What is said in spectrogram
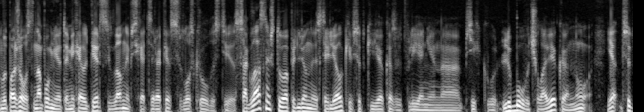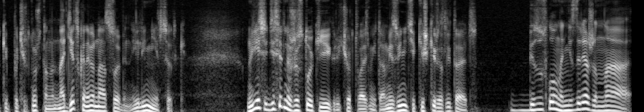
Ну Вот, пожалуйста, напомню, это Михаил Перцель, главный психотерапевт Свердловской области. Согласны, что определенные стрелялки все-таки оказывают влияние на психику любого человека? Но я все-таки подчеркну, что на- детскую, наверное, особенно. Или нет все-таки? Ну, если действительно жестокие игры, черт возьми, там, извините, кишки разлетаются. Безусловно, не зря же на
